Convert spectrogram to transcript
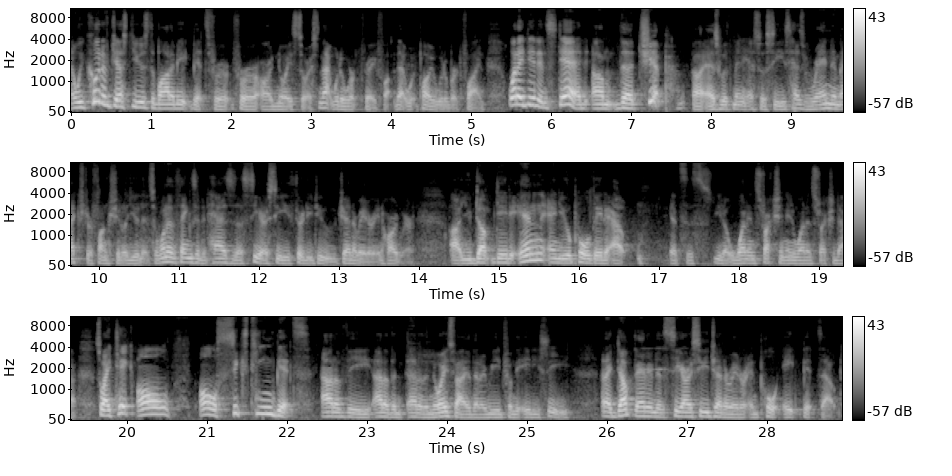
And we could have just used the bottom eight bits for, for our noise source, and that would have worked very fine. That would, probably would have worked fine. What I did instead, um, the chip, uh, as with many SoCs, has random extra functional units. So one of the things that it has is a CRC32 generator in hardware. Uh, you dump data in and you pull data out. It's this, you know, one instruction in, one instruction out. So I take all all 16 bits out of the out of the out of the noise value that I read from the ADC, and I dump that into the CRC generator and pull eight bits out.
